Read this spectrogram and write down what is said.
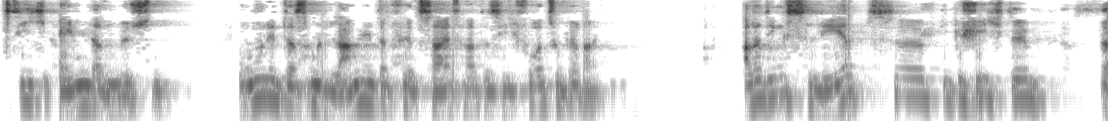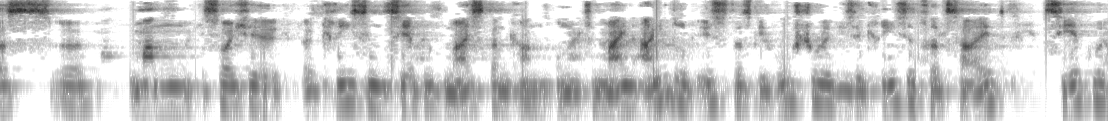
sich ändern müssen, ohne dass man lange dafür Zeit hatte, sich vorzubereiten. Allerdings lehrt äh, die Geschichte, dass äh, man solche äh, Krisen sehr gut meistern kann. Und mein Eindruck ist, dass die Hochschule diese Krise zurzeit sehr gut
